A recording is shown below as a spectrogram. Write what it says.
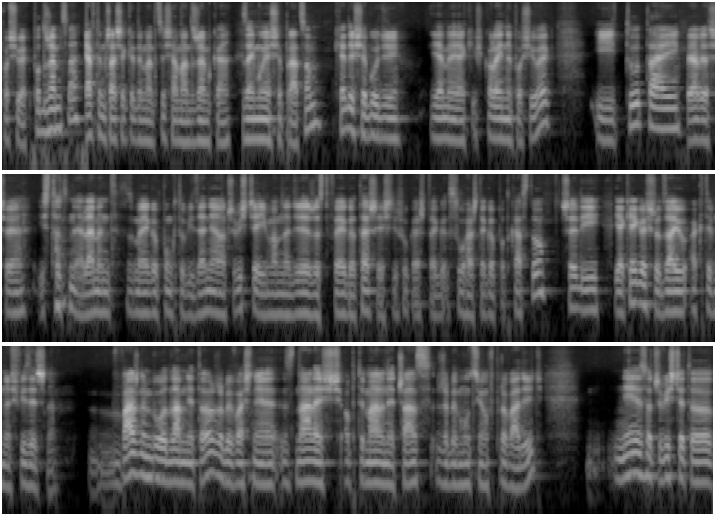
posiłek po drzemce. Ja w tym czasie, kiedy Marcysia ma drzemkę, zajmuję się pracą. Kiedy się budzi, jemy jakiś kolejny posiłek. I tutaj pojawia się istotny element z mojego punktu widzenia, oczywiście, i mam nadzieję, że z Twojego też, jeśli szukasz tego, słuchasz tego podcastu, czyli jakiegoś rodzaju aktywność fizyczna. Ważnym było dla mnie to, żeby właśnie znaleźć optymalny czas, żeby móc ją wprowadzić. Nie jest oczywiście to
